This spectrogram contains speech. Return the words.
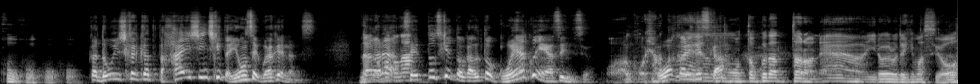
ほうほうほうほがどういう仕掛けかというと、配信チケットは4500円なんです。だから、セットチケットを買うと500円安いんですよ。う。あ500お分かりですか？円お得だったらね、いろいろできますよ。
